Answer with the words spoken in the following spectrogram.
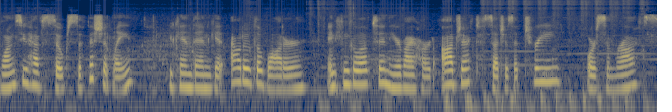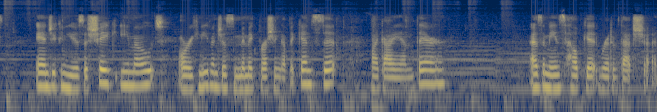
once you have soaked sufficiently, you can then get out of the water and you can go up to a nearby hard object such as a tree or some rocks and you can use a shake emote or you can even just mimic brushing up against it like I am there as a means to help get rid of that shed.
